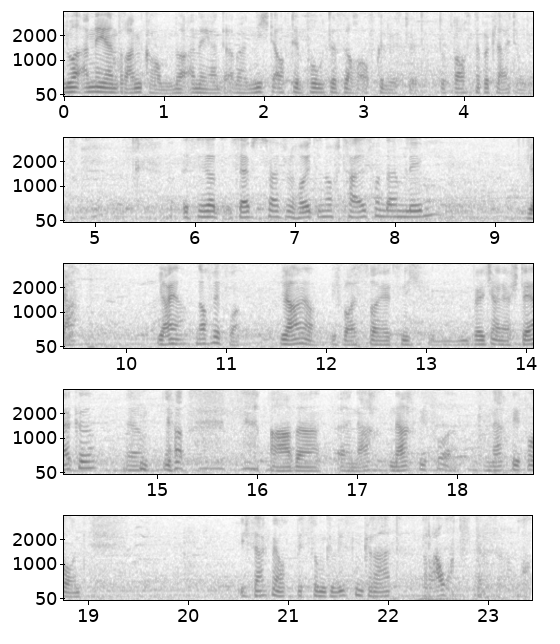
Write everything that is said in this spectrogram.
nur annähernd rankommen, nur annähernd, aber nicht auf den Punkt, dass es auch aufgelöst wird. Du brauchst eine Begleitung dazu. Ist dieser Selbstzweifel heute noch Teil von deinem Leben? Ja, ja, ja. Nach wie vor. Ja, ja, ich weiß zwar jetzt nicht, welche einer Stärke, Ja. ja, aber äh, nach, nach wie vor, nach wie vor. Und ich sage mir auch, bis zu einem gewissen Grad braucht es das auch,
